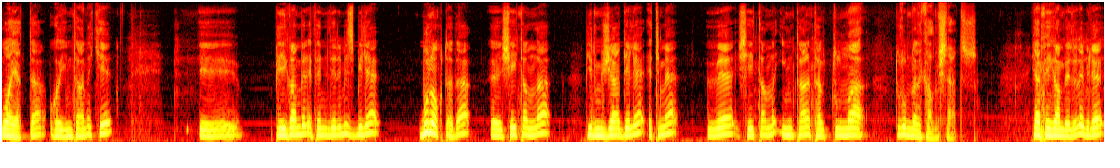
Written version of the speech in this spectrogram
bu hayatta o kadar imtihanı ki e, Peygamber Efendilerimiz bile bu noktada e, şeytanla bir mücadele etme ve şeytanla imtihana tabi tutulma durumları kalmışlardır. Yani peygamberlere bile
